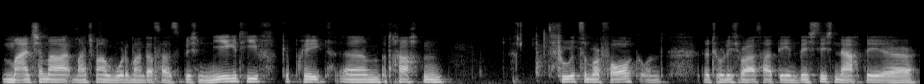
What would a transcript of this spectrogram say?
manchmal, manchmal wurde man das als ein bisschen negativ geprägt ähm, betrachten führt zum Erfolg und natürlich war es halt denen wichtig nach der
